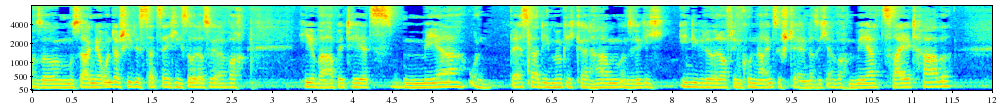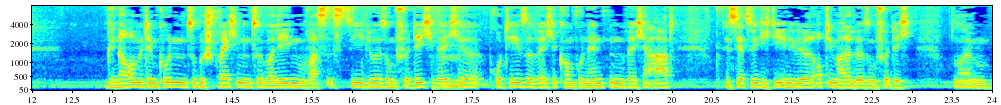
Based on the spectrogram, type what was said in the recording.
Also ich muss sagen, der Unterschied ist tatsächlich so, dass wir einfach hier bei APT jetzt mehr und besser die Möglichkeit haben, uns wirklich individuell auf den Kunden einzustellen, dass ich einfach mehr Zeit habe, genau mit dem Kunden zu besprechen, zu überlegen, was ist die Lösung für dich, welche mhm. Prothese, welche Komponenten, welche Art ist jetzt wirklich die individuell optimale Lösung für dich. Im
